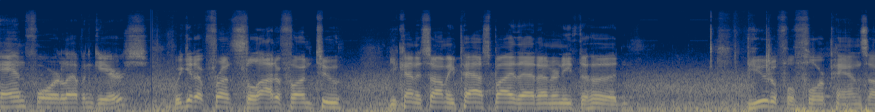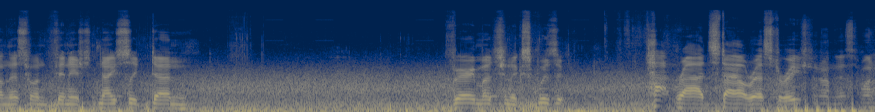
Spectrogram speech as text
and 411 gears. We get up front it's a lot of fun too. You kind of saw me pass by that underneath the hood. Beautiful floor pans on this one finished nicely done very much an exquisite hot rod style restoration on this one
